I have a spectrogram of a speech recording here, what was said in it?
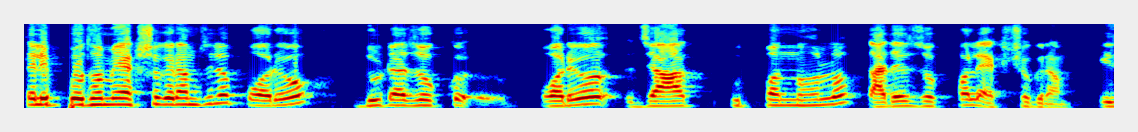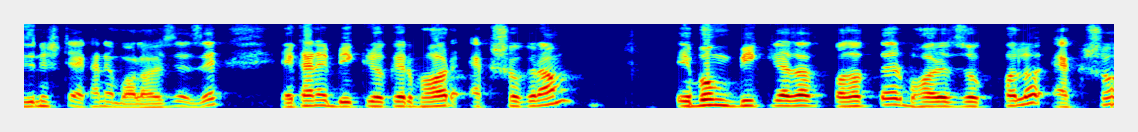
তাহলে প্রথমে একশো গ্রাম ছিল, পরেও দুটা যোগ, পরেও যা উৎপন্ন হলো তাদের যোগফল একশো গ্রাম। এই জিনিসটা এখানে বলা হয়েছে যে এখানে বিক্রিয়কের ভর একশো গ্রাম এবং বিক্রিয়াজাত পদার্থের ভরের যোগফল একশো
